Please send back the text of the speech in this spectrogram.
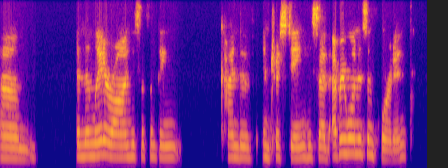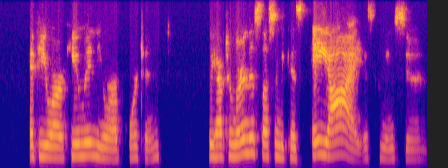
Um, and then later on, he said something kind of interesting. He said, "Everyone is important. If you are human, you are important." We have to learn this lesson because AI is coming soon,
